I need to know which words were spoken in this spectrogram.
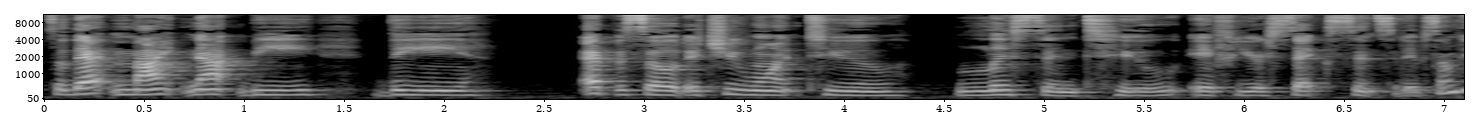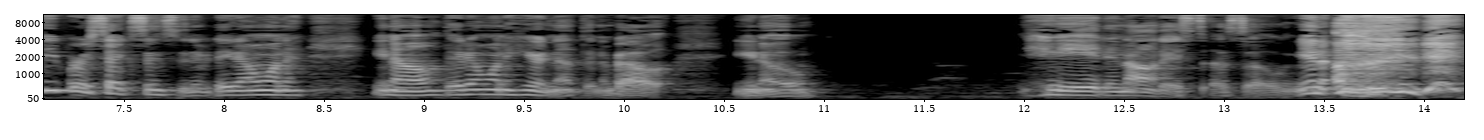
So that might not be the episode that you want to listen to if you're sex sensitive. Some people are sex sensitive. They don't want to, you know, they don't want to hear nothing about, you know, head and all that stuff. So, you know, you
